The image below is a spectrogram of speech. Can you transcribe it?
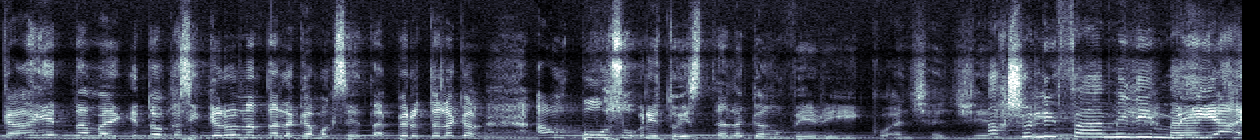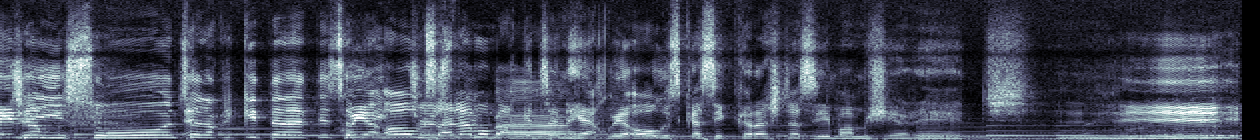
Kahit naman, ito kasi gano'n na talaga magsalita. Pero talagang, ang puso nito is talagang very, kuan siya, genuine. Actually, family man si Jason. Sa nakikita natin sa Kuya pictures, Ogs, alam mo diba? bakit sa nahiya? Kuya Ogs, kasi crush na si Ma'am Sherech. Eh.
